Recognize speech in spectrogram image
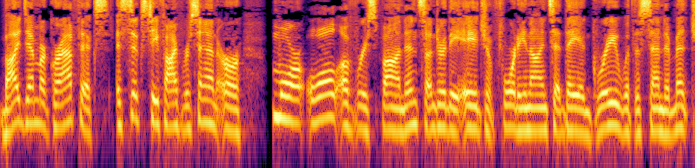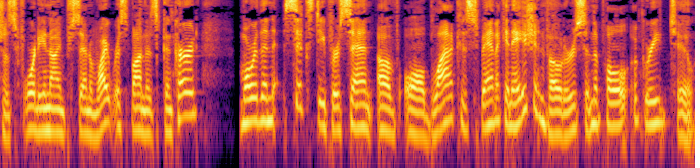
By demographics, 65% or more all of respondents under the age of 49 said they agree with the sentiment. Just 49% of white respondents concurred. More than 60% of all black, Hispanic, and Asian voters in the poll agreed too.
